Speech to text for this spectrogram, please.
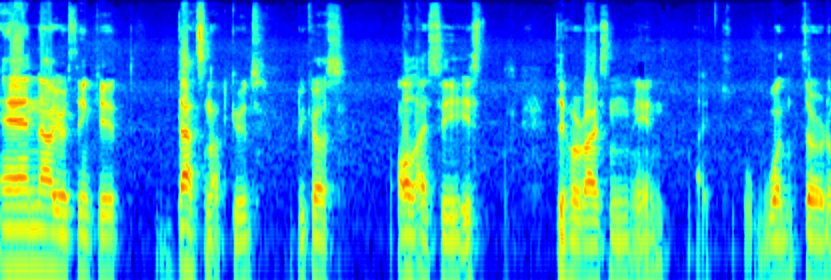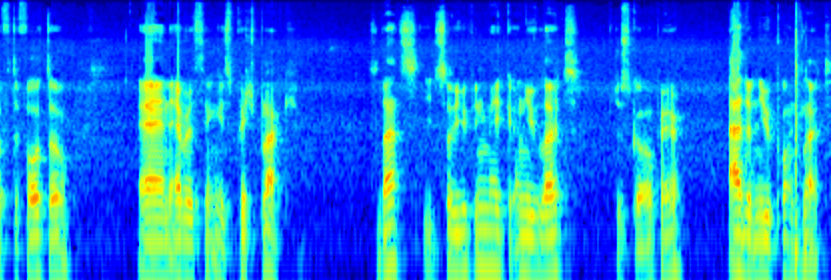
And now you're thinking, that's not good, because all I see is the horizon in like one third of the photo, and everything is pitch black. So that's so you can make a new light. Just go up here add a new point light.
